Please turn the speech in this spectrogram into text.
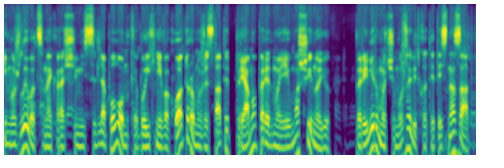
І можливо, це найкраще місце для поломки, бо їхній евакуатор може стати прямо перед моєю машиною. Перевіримо, чи можна відкотитись назад.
